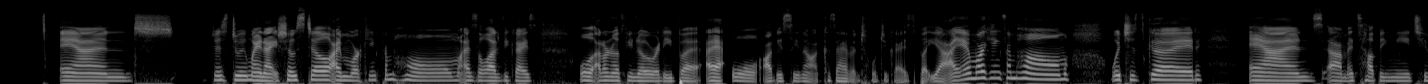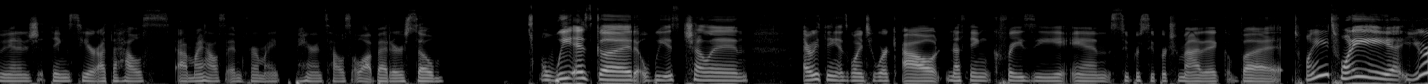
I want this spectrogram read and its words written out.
and just doing my night show still. I'm working from home, as a lot of you guys. Well, I don't know if you know already, but I well, obviously not because I haven't told you guys. But yeah, I am working from home, which is good, and um, it's helping me to manage things here at the house, at my house, and for my parents' house a lot better. So we is good. We is chilling. Everything is going to work out. Nothing crazy and super super traumatic. But 2020, you're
